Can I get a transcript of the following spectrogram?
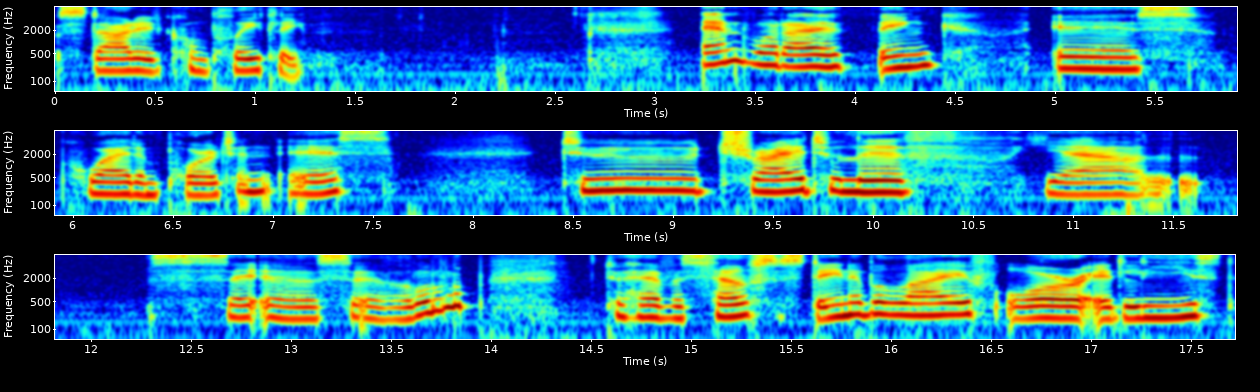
started completely. And what I think is quite important is to try to live, yeah, say, uh, say, to have a self sustainable life, or at least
